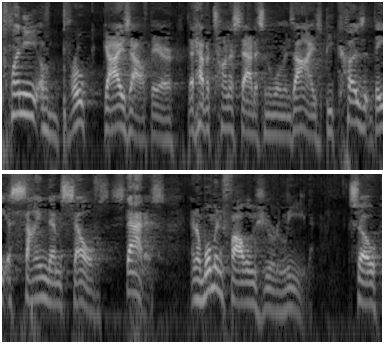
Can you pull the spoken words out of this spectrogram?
plenty of broke guys out there that have a ton of status in a woman's eyes because they assign themselves status. And a woman follows your lead. So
